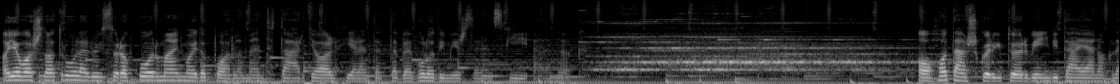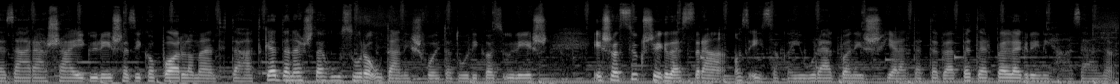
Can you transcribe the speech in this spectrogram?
A javaslatról először a kormány, majd a parlament tárgyal, jelentette be Volodymyr Zelenszky elnök. A hatásköri törvény vitájának lezárásáig ülésezik a parlament, tehát kedden este 20 óra után is folytatódik az ülés, és ha szükség lesz rá, az éjszakai órákban is, jelentette be Peter Pellegrini házelnök.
